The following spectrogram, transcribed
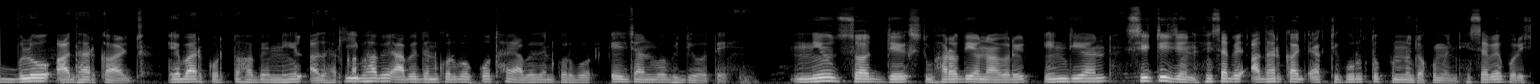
ব্লু আধার কার্ড। এবার করতে হবে নীল আধার কীভাবে আবেদন করব, কোথায় আবেদন করব এই জানব ভিডিওতে। নিউজ শর্ট ডেস্ক, ভারতীয় নাগরিক, ইন্ডিয়ান সিটিজেন হিসাবে আধার কার্ড একটি গুরুত্বপূর্ণ ডকুমেন্ট হিসাবে পরিচিত।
